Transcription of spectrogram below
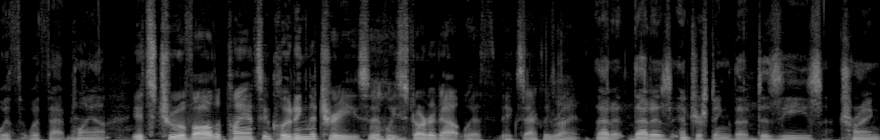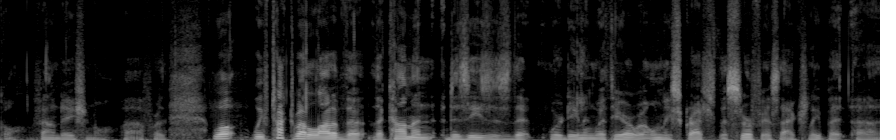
with with that plant. It's true of all the plants, including the trees that Mm-hmm. we started out with. Exactly right. That that is interesting. The disease triangle, foundational uh, for. Well, we've talked about a lot of the the common diseases that we're dealing with here. We only scratched the surface, actually, but. Uh,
